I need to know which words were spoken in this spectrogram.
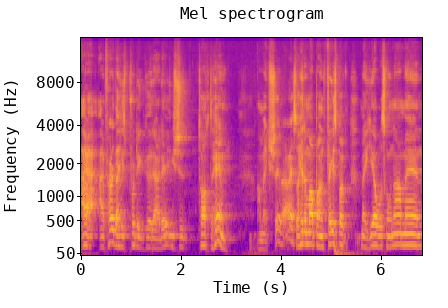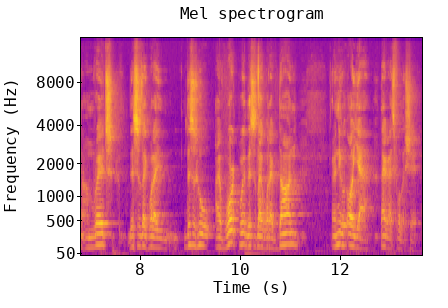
I I've heard that he's pretty good at it. You should talk to him." I'm like, "Shit, all right." So I hit him up on Facebook. I'm like, "Yo, what's going on, man? I'm Rich. This is like what I, this is who I've worked with. This is like what I've done." And he goes, "Oh yeah, that guy's full of shit."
